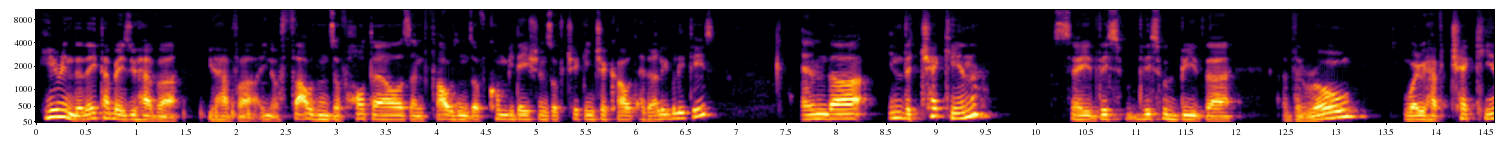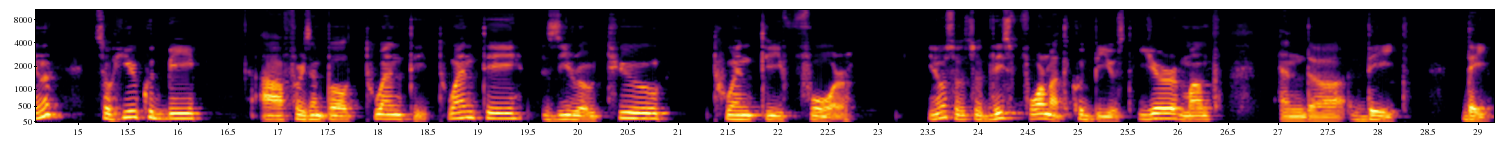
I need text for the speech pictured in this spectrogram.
here in the database you have a you have a, you know thousands of hotels and thousands of combinations of check-in check-out availabilities, and uh, in the check-in, say this this would be the the row where you have check-in. So here could be, uh, for example, 2020 02 24. You know, so so this format could be used year, month, and uh, date day,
